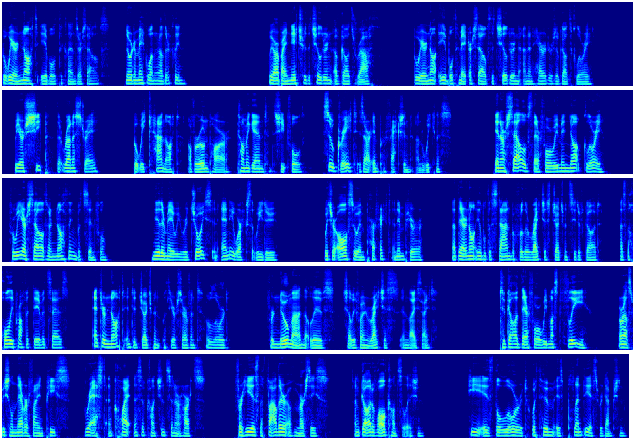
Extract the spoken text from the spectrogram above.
but we are not able to cleanse ourselves, nor to make one another clean. We are by nature the children of God's wrath, but we are not able to make ourselves the children and inheritors of God's glory. We are sheep that run astray. but we cannot, of our own power, come again to the sheepfold. So great is our imperfection and weakness. In ourselves, therefore, we may not glory, for we ourselves are nothing but sinful. Neither may we rejoice in any works that we do, which are also imperfect and impure, that they are not able to stand before the righteous judgment seat of God. As the holy prophet David says, Enter not into judgment with your servant, O Lord, for no man that lives shall be found righteous in thy sight. To God, therefore, we must flee, or else we shall never find peace, rest, and quietness of conscience in our hearts. For he is the Father of mercies, and God of all consolation. He is the Lord with whom is plenteous redemption.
